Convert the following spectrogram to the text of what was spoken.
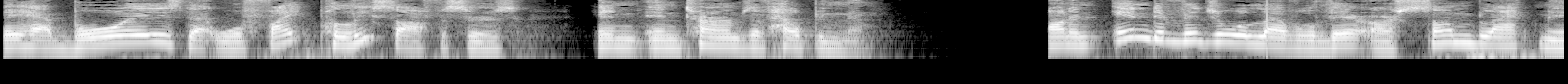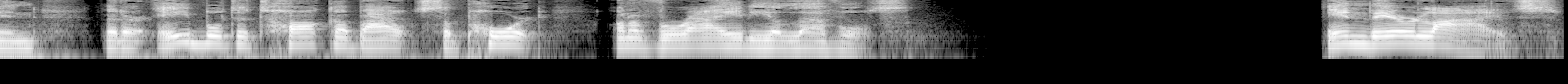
They have boys that will fight police officers in, in terms of helping them. On an individual level, there are some black men that are able to talk about support on a variety of levels in their lives.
